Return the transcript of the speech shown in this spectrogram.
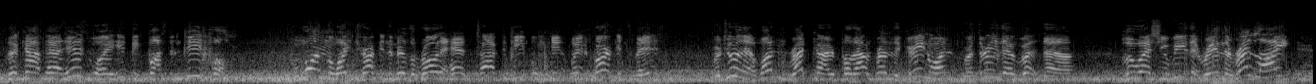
If that cop had his way, he'd be busting people. For one, the white truck in the middle of the road that has to talk to people and can't find a parking space. For two, that one red car pulled out in front of the green one. For three, the, the blue SUV that ran the red light.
